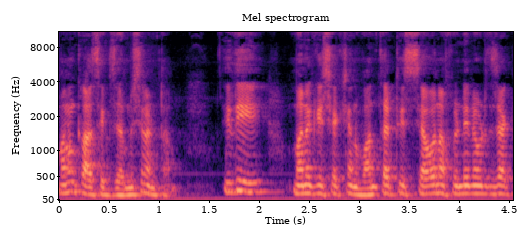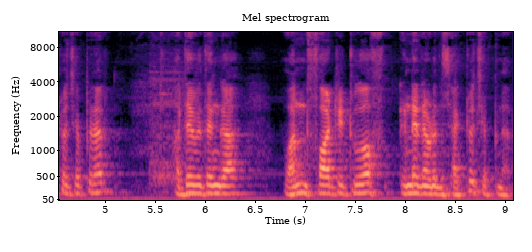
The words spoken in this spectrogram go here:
మనం క్రాస్ ఎగ్జామినేషన్ అంటాం. ఇది మనకి section one thirty seven of Indian evidence యాక్ట్లో చెప్పినారు. అదేవిధంగా one forty two of Indian evidence యాక్ట్లో చెప్పినారు.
